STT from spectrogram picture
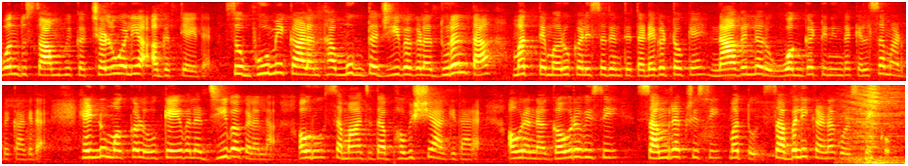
ಒಂದು ಸಾಮೂಹಿಕ ಚಳುವಳಿಯ ಅಗತ್ಯ ಇದೆ. ಸೊ, ಭೂಮಿ ಕಾಳಂಥ ಮುಗ್ಧ ಜೀವಗಳ ದುರಂತ ಮತ್ತೆ ಮರುಕಳಿಸದಂತೆ ತಡೆಗಟ್ಟೋಕೆ ನಾವೆಲ್ಲರೂ ಒಗ್ಗಟ್ಟಿನಿಂದ ಕೆಲಸ ಮಾಡಬೇಕಾಗಿದೆ. ಹೆಣ್ಣು ಮಕ್ಕಳು ಕೇವಲ ಜೀವಗಳಲ್ಲ, ಅವರು ಸಮಾಜದ ಭವಿಷ್ಯ ಆಗಿದ್ದಾರೆ. ಅವರನ್ನು ಗೌರವಿಸಿ, ಸಂರಕ್ಷಿಸಿ ಮತ್ತು ಸಬಲೀಕರಣಗೊಳಿಸಬೇಕು.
